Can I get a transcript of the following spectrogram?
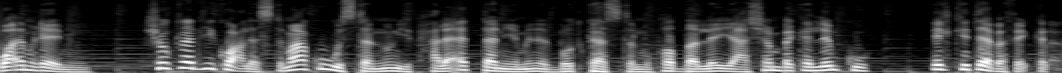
وأنغامي. شكرا ليكم على استماعكم واستنوني في حلقات تانية من البودكاست المفضل ليا عشان بكلمكم. الكتابة فكرة.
